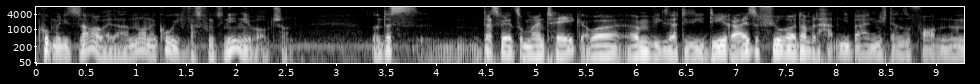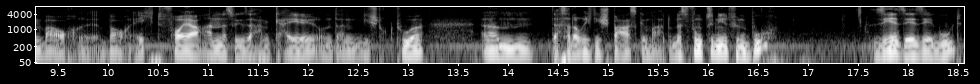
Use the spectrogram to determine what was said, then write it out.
gucke mir die Zusammenarbeit an und dann gucke ich, was funktioniert hier überhaupt schon. So, und das, das wäre jetzt so mein Take, aber ähm, wie gesagt, diese Idee Reiseführer, damit hatten die beiden mich dann sofort und dann war auch, war auch echt Feuer an, dass wir gesagt haben, geil, und dann die Struktur. Ähm, das hat auch richtig Spaß gemacht. Und das funktioniert für ein Buch sehr, sehr, sehr gut.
